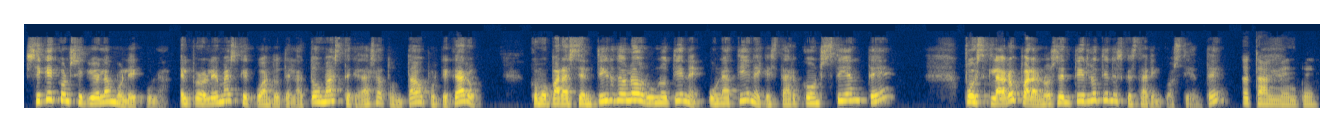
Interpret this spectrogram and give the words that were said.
sí que consiguió la molécula. El problema es que cuando te la tomas te quedas atontado, porque claro, como para sentir dolor uno tiene, una tiene que estar consciente, pues claro, para no sentirlo tienes que estar inconsciente. Totalmente.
